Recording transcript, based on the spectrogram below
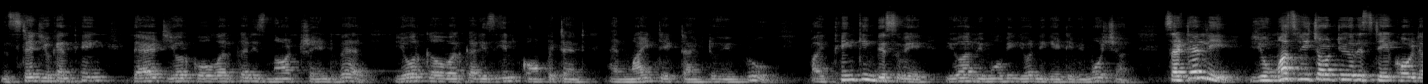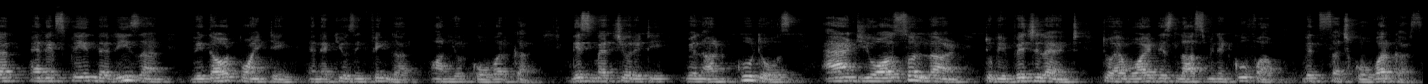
Instead, you can think that your co-worker is not trained well. Your co-worker is incompetent and might take time to improve. By thinking this way, you are removing your negative emotion. Certainly, you must reach out to your stakeholder and explain the reason without pointing an accusing finger on your coworker. This maturity will earn kudos and you also learn to be vigilant to avoid this last minute goof up with such co-workers.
